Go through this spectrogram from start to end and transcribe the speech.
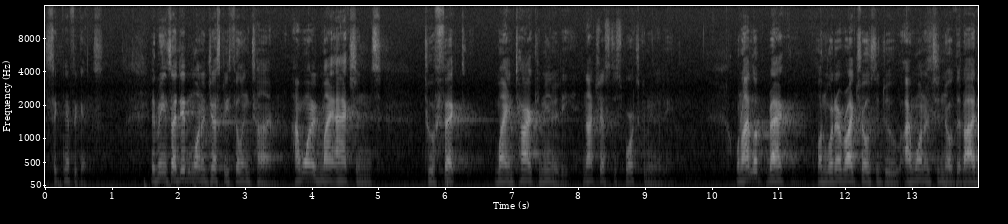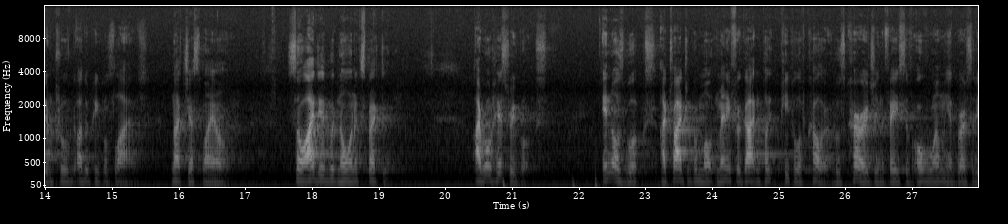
Significance. It means I didn't want to just be filling time. I wanted my actions to affect my entire community, not just the sports community. When I look back on whatever I chose to do, I wanted to know that I'd improved other people's lives, not just my own. So I did what no one expected. I wrote history books. In those books, I tried to promote many forgotten people of color whose courage in the face of overwhelming adversity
